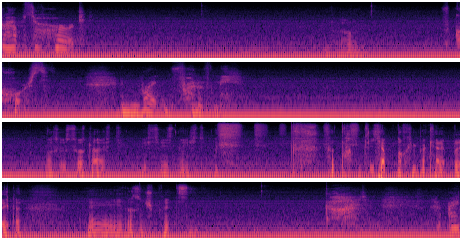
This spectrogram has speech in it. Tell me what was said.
Straps hurt. Of course. And right in front of me. Was ist das leicht? Ich sehe es nicht. Verdammt, ich habe noch immer keine Brille. Hey, das sind Spritzen. God, I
